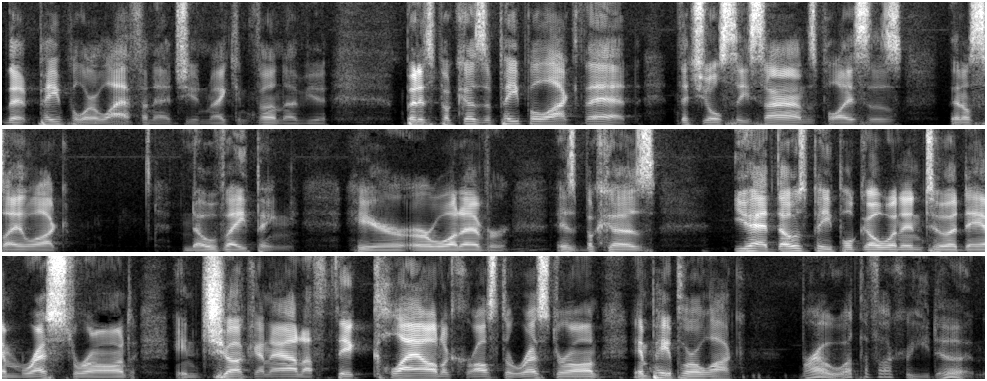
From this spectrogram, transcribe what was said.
that people are laughing at you and making fun of you. But it's because of people like that that you'll see signs places that'll say like no vaping here or whatever is because you had those people going into a damn restaurant and chucking out a thick cloud across the restaurant and people are like, "Bro, what the fuck are you doing?"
